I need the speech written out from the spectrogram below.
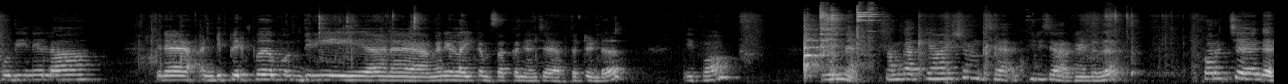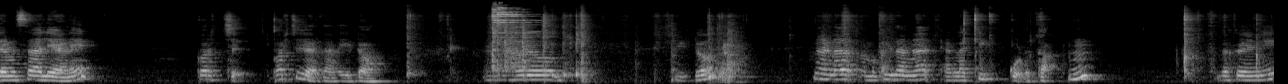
പുതിനയില പിന്നെ അണ്ടിപ്പരിപ്പ് മുന്തിരി അങ്ങനെ അങ്ങനെയുള്ള ഐറ്റംസ് ഒക്കെ ഞാൻ ചേർത്തിട്ടുണ്ട്. ഇപ്പം പിന്നെ നമുക്ക് അത്യാവശ്യം ഇത്തിരി ചേർക്കേണ്ടത് കുറച്ച് ഗരം മസാലയാണ്. കുറച്ച് കുറച്ച് ചേർത്താൽ മതി കേട്ടോ. ഒരു ഇട്ടു. എന്നാണ് നമുക്കിതങ്ങ് ഇളക്കി കൊടുക്കാം. ഇതൊക്കെ കഴിഞ്ഞ്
